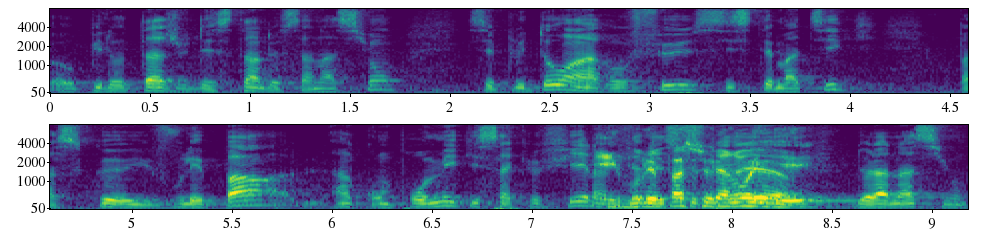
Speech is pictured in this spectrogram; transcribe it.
au pilotage du destin de sa nation, c'est plutôt un refus systématique parce qu'il ne voulait pas un compromis qui sacrifiait l'intérêt supérieur de la nation.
